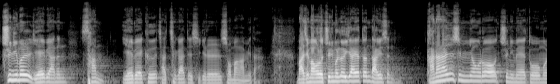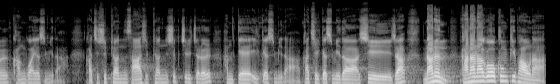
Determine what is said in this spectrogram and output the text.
주님을 예배하는 삶, 예배 그 자체가 되시기를 소망합니다. 마지막으로 주님을 의지하였던 다윗은 가난한 심령으로 주님의 도움을 간구하였습니다. 같이 시편 40편 17절을 함께 읽겠습니다. 같이 읽겠습니다. 시작. 나는 가난하고 궁핍하오나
